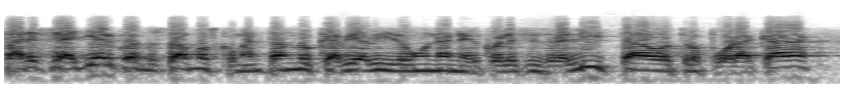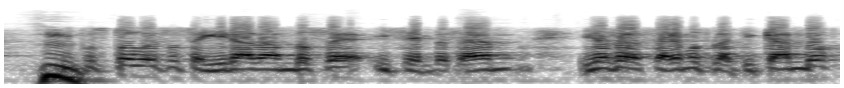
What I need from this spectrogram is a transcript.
Parece ayer cuando estábamos comentando que había habido una en el colegio israelita, otro por acá, hmm. pues todo eso seguirá dándose y se empezarán, y ya se lo estaremos platicando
